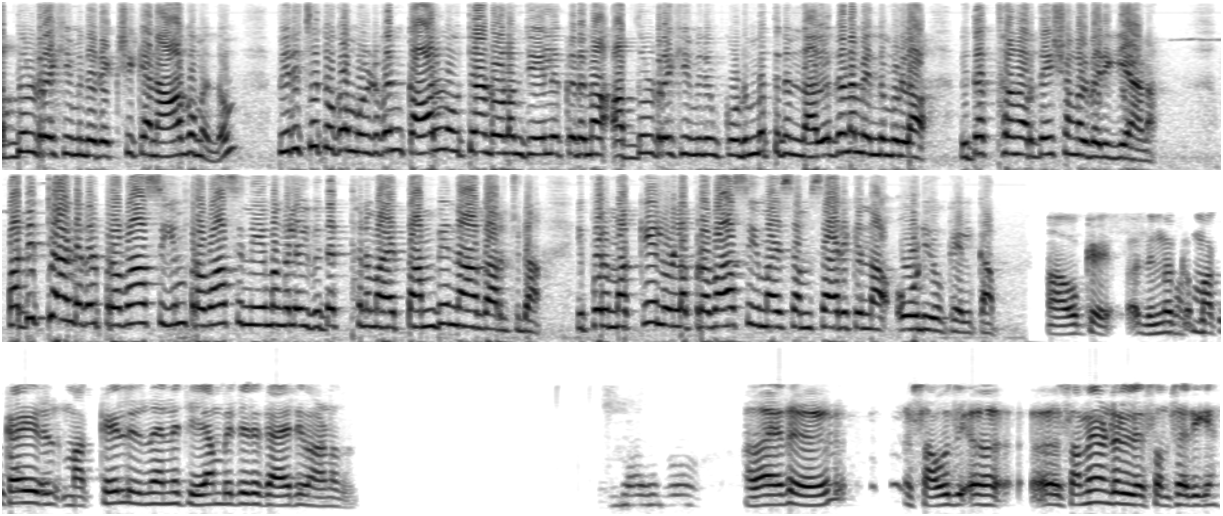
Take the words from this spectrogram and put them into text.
അബ്ദുൾ റഹീമിനെ രക്ഷിക്കാനാകുമെന്നും പിരിച്ച തുക മുഴുവൻ കാൽ നൂറ്റാണ്ടോളം ജയിലിൽ കിടന്ന അബ്ദുൾ റഹീമിനും കുടുംബത്തിനും നൽകണമെന്നുമുള്ള വിദഗ്ധ നിർദ്ദേശങ്ങൾ വരികയാണ്. പതിറ്റാണ്ടുകൾ പ്രവാസിയും പ്രവാസി നിയമങ്ങളിൽ വിദഗ്ധനുമായ തമ്പി നാഗാർജുന ഇപ്പോൾ മക്കയിലുള്ള പ്രവാസിയുമായി സംസാരിക്കുന്ന ഓഡിയോ കേൾക്കാം. ആ ഓക്കെ. നിങ്ങൾക്ക് മക്കയിൽ മക്കയിൽ ഇരുന്ന് തന്നെ ചെയ്യാൻ പറ്റിയൊരു കാര്യമാണത്. അതായത് സൗദി സമയമുണ്ടല്ലേ സംസാരിക്കാൻ.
